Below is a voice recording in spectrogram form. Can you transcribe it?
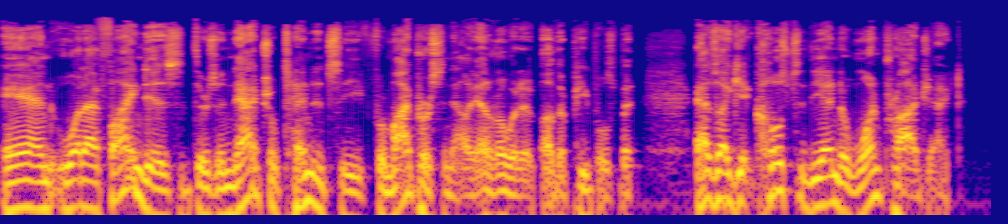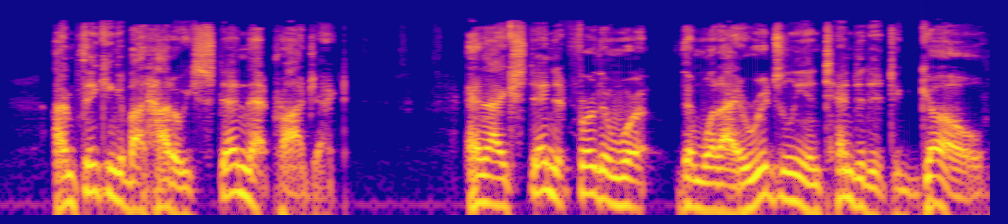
And what I find is that there's a natural tendency for my personality, I don't know what other people's, but as I get close to the end of one project, I'm thinking about how to extend that project. And I extend it further than what I originally intended it to go.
